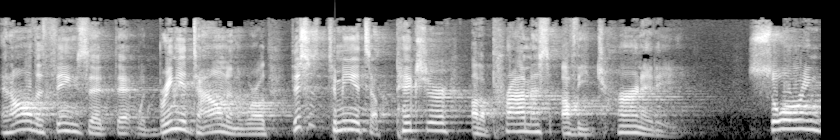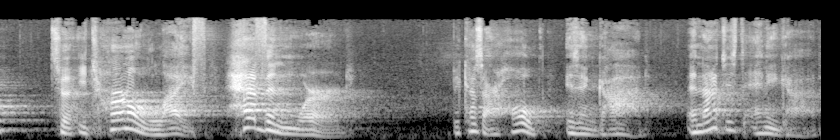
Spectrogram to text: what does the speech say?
and all the things that, that would bring it down in the world. This is, to me, it's a picture of the promise of eternity. Soaring to eternal life, heavenward, because our hope is in God. And not just any God,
